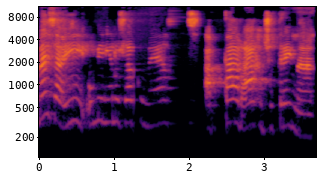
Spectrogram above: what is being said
Mas aí o menino já começa a parar de treinar.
